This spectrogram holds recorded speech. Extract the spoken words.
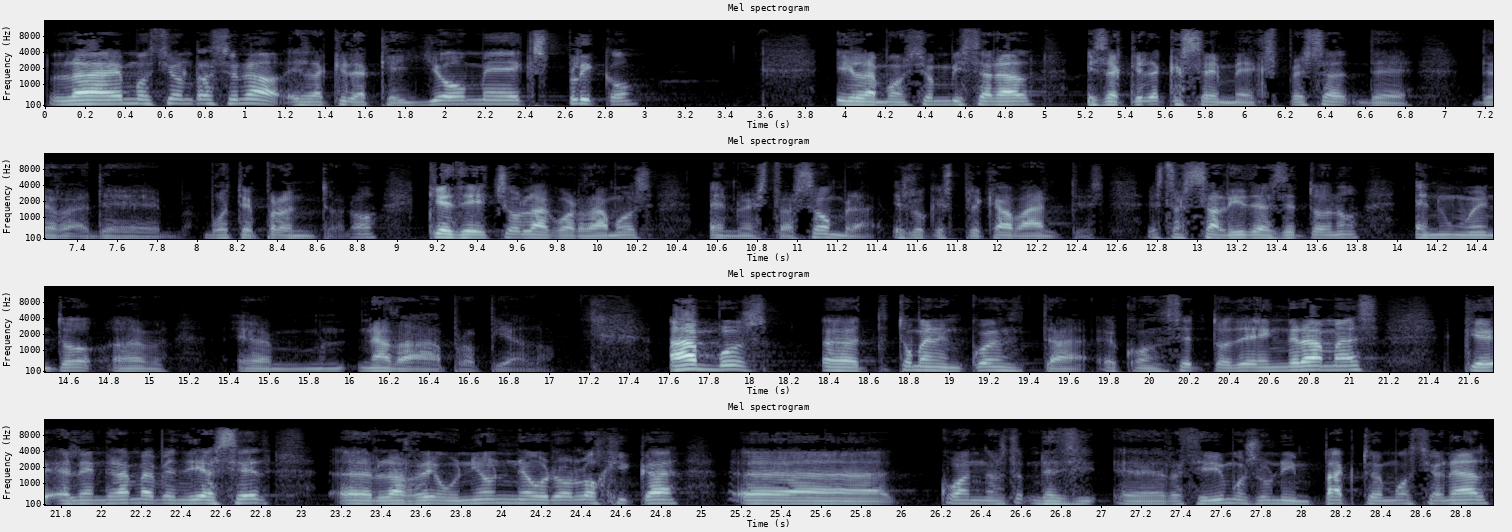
La emoción racional es aquella que yo me explico y la emoción visceral es aquella que se me expresa de, bote pronto, ¿no? que de hecho la guardamos en nuestra sombra, es lo que explicaba antes, estas salidas de tono en un momento eh, eh, nada apropiado. Ambos eh, toman en cuenta el concepto de engramas, que el engrama vendría a ser eh, la reunión neurológica eh, cuando recibimos un impacto emocional,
